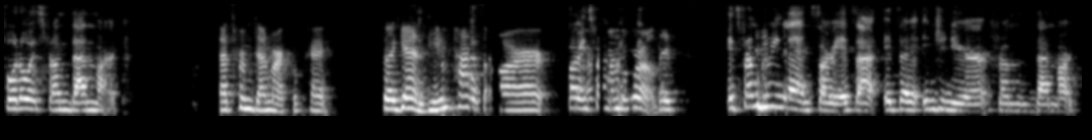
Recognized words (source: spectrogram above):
photo is from Denmark. That's from Denmark, okay. So again, the impacts are Sorry, it's from, the world. It's it's from Greenland. Sorry, it's a it's an engineer from Denmark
